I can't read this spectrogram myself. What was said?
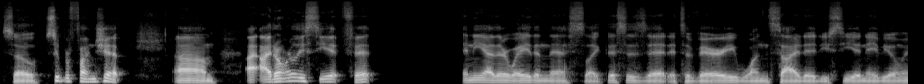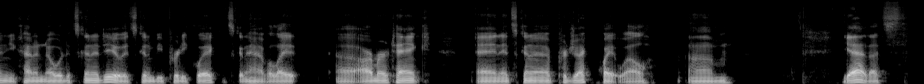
So super fun ship. Um, I, I don't really see it fit any other way than this. Like this is it. It's a very one-sided. You see a Navy Omen, you kind of know what it's going to do. It's going to be pretty quick. It's going to have a light uh, armor tank, and it's going to project quite well. Um, yeah, that's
